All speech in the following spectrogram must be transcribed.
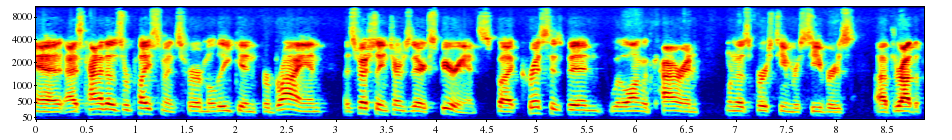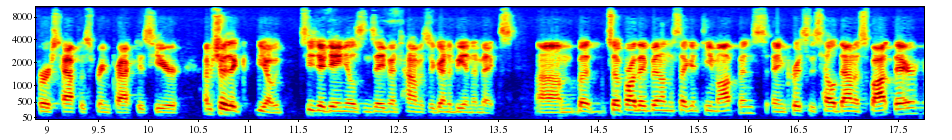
as, as kind of those replacements for Malik and for Brian, especially in terms of their experience. But Chris has been, along with Kyren, one of those first team receivers uh, throughout the first half of spring practice here. I'm sure that you know C.J. Daniels and Zavion Thomas are going to be in the mix. Um, but so far they've been on the second team offense, and Chris has held down a spot there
